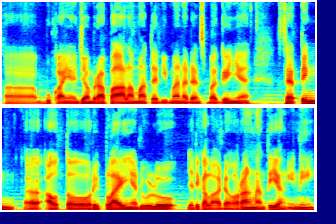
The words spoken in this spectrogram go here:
eh, bukanya jam berapa, alamatnya di mana dan sebagainya. Setting eh, auto reply-nya dulu. Jadi kalau ada orang nanti yang ini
